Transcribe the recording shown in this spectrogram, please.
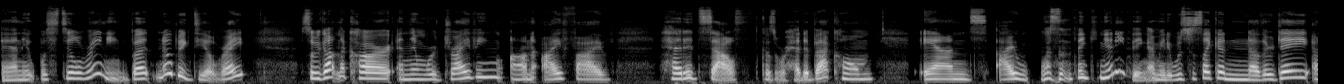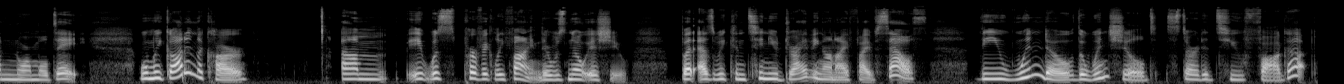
and it was still raining, but no big deal, right? So we got in the car and then we're driving on I-5 headed south because we're headed back home and I wasn't thinking anything. I mean, it was just like another day, a normal day. When we got in the car, um, it was perfectly fine. There was no issue. But as we continued driving on I 5 South, the window, the windshield started to fog up.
